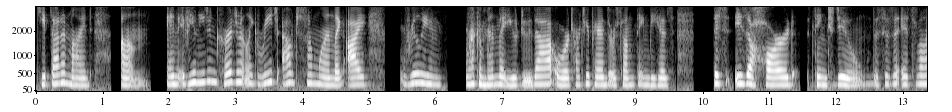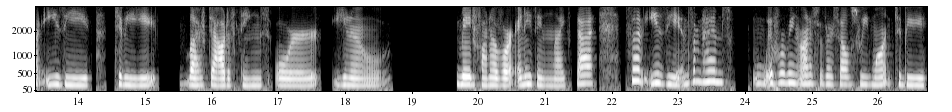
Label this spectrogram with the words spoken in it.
Keep that in mind. Um and if you need encouragement like reach out to someone. Like i really recommend that you do that or talk to your parents or something because this is a hard thing to do. This isn't it's not easy to be left out of things or you know made fun of or anything like that. It's not easy. And sometimes, if we're being honest with ourselves, we want to be,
